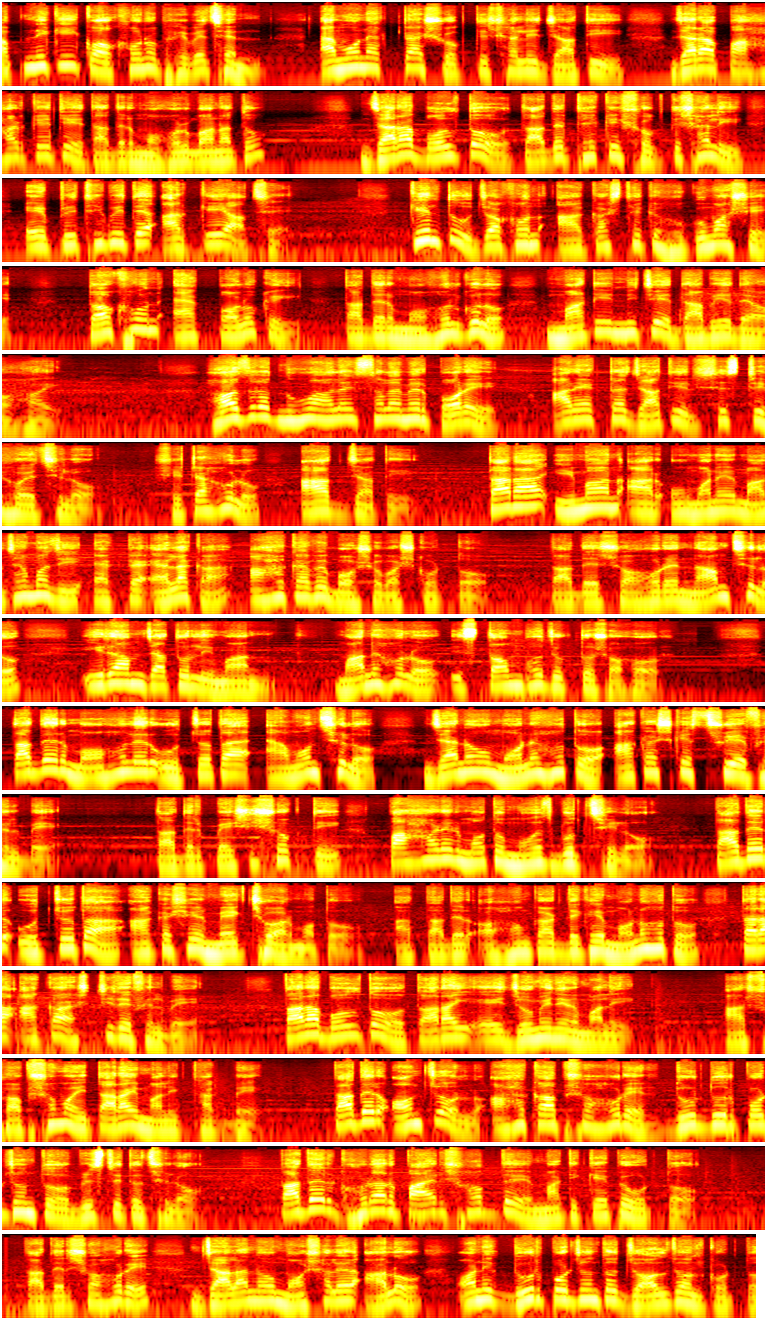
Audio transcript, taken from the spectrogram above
আপনি কি কখনো ভেবেছেন এমন একটা শক্তিশালী জাতি যারা পাহাড় কেটে তাদের মহল বানাতো? যারা বলতো তাদের থেকে শক্তিশালী এই পৃথিবীতে আর কে আছে? কিন্তু যখন আকাশ থেকে হুকুম আসে, তখন এক পলকেই তাদের মহলগুলো মাটির নিচে দাবিয়ে দেওয়া হয়। হজরত নুহ আলাইসাল্লামের পরে আর একটা জাতির সৃষ্টি হয়েছিল, সেটা হলো আদ জাতি। তারা ইমান আর ওমানের মাঝামাঝি একটা এলাকা আহাকাবে বসবাস করত। তাদের শহরের নাম ছিল ইরাম জাতুল ইমান মানে হলো স্তম্ভযুক্ত শহর। তাদের মহলের উচ্চতা এমন ছিল যেন মনে হতো আকাশকে ছুঁয়ে ফেলবে। তাদের পেশি শক্তি পাহাড়ের মতো মজবুত ছিল। তাদের উচ্চতা আকাশের মেঘ ছোঁয়ার মতো, আর তাদের অহংকার দেখে মনে হতো তারা আকাশ চিরে ফেলবে। তারা বলতো, তারাই এই জমিনের মালিক। আর সবসময় তারাই মালিক থাকবে। তাদের অঞ্চল আহকাব শহরের দূর দূর পর্যন্ত বিস্তৃত ছিল। তাদের ঘোড়ার পায়ের শব্দে মাটি কেঁপে উঠত। তাদের শহরে জ্বালানো মশালের আলো অনেক দূর পর্যন্ত জলজল করত।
